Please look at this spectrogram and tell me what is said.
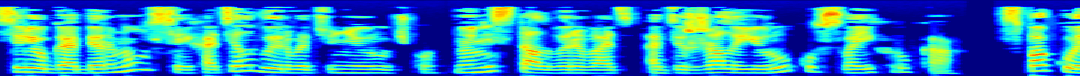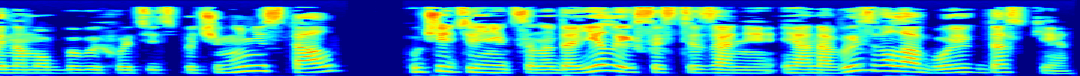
Серега обернулся и хотел вырвать у нее ручку, но не стал вырывать, а держал ее руку в своих руках. Спокойно мог бы выхватить, почему не стал, Учительнице надоело их состязание, и она вызвала обоих к доске.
